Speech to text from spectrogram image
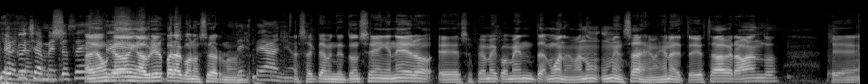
Ya, Escúchame, ya, ya. entonces. Habíamos este, quedado en abril para conocernos. de este año. Exactamente. Entonces en enero, eh, Sofía me comenta, bueno, me manda un, un mensaje, imagínate, yo estaba grabando eh,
